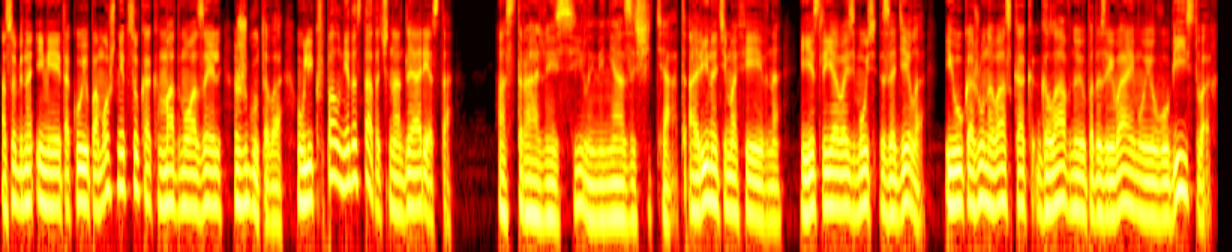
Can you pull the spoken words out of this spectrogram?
особенно имея такую помощницу, как мадмуазель Жгутова. Улик вполне достаточно для ареста. Астральные силы меня защитят, Арина Тимофеевна. Если я возьмусь за дело и укажу на вас как главную подозреваемую в убийствах,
